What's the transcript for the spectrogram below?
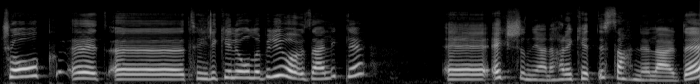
Çok evet e, tehlikeli olabiliyor özellikle e, action yani hareketli sahnelerde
